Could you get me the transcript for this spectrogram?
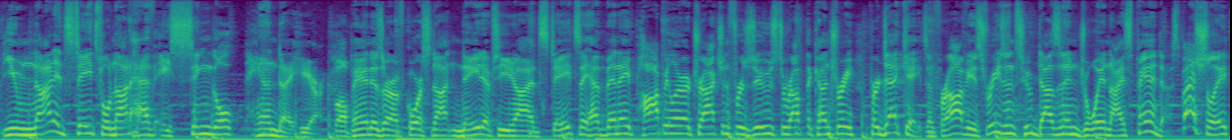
the United States will not have a single panda here. While pandas are, of course, not native to the United States, they have been a popular attraction for zoos throughout the country for decades, and for obvious reasons, who doesn't enjoy a nice panda, especially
